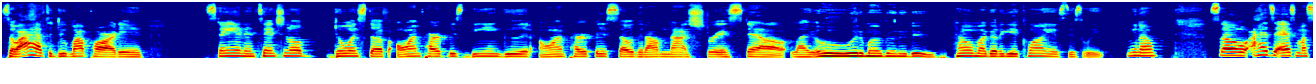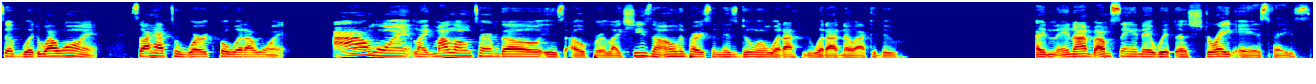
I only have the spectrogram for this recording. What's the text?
So I have to do my part in staying intentional, doing stuff on purpose, being good on purpose so that I'm not stressed out. Like, oh, what am I going to do? How am I going to get clients this week? You know? So I had to ask myself, what do I want? So I have to work for what I want. I want like my long term goal is Oprah. Like she's the only person that's doing what I what I know I could do. And and I'm I'm saying that with a straight ass face.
